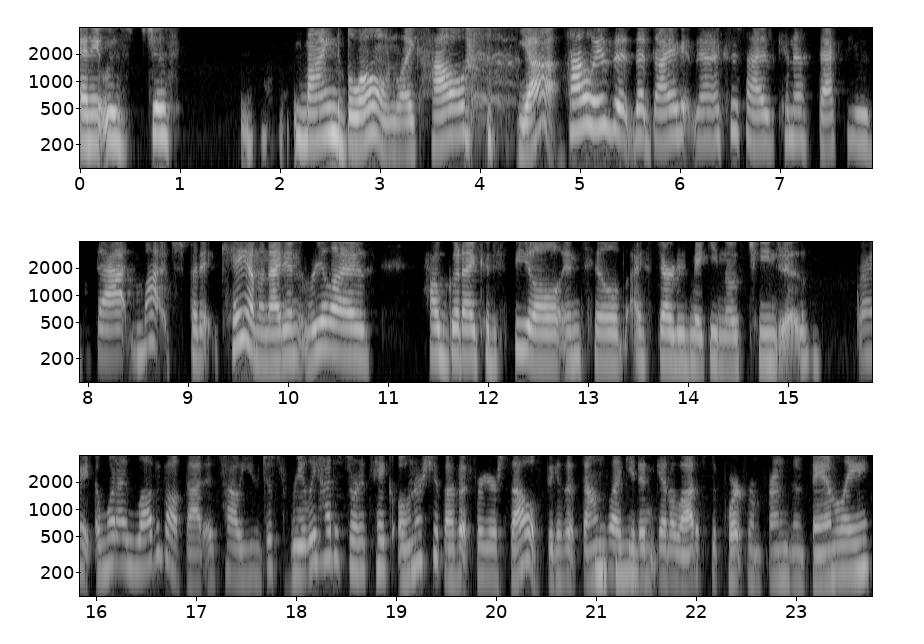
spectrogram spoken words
and it was just mind blown like how yeah how is it that diet and exercise can affect you that much but it can and i didn't realize how good i could feel until i started making those changes right and what i love about that is how you just really had to sort of take ownership of it for yourself because it sounds mm-hmm. like you mm-hmm. didn't get a lot of support from friends and family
